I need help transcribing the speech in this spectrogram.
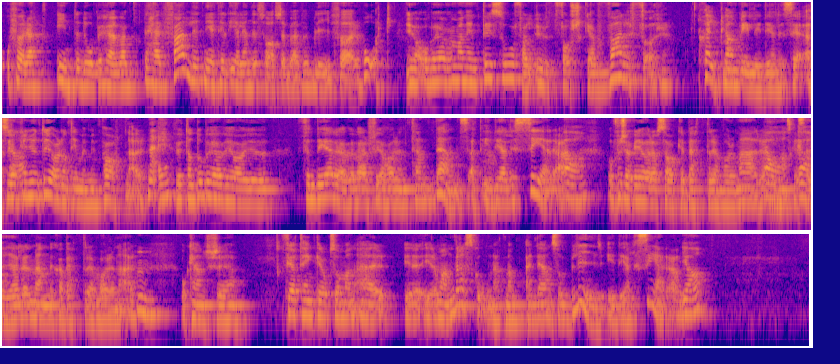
Och för att inte då behöva det här fallet ner till eländesfasen behöver bli för hårt. Ja, och behöver man inte i så fall utforska varför Självklart. man vill idealisera? Alltså jag Ja. kan ju inte göra någonting med min partner. Nej. Utan då behöver jag ju fundera över varför jag har en tendens att idealisera. Ja. Och försöka göra saker bättre än vad de är, eller Ja, man ska ja. säga. Eller en människa bättre än vad den är. Mm. Och kanske... För jag tänker också om man är i, i de andra skorna, att man är den som blir idealiserad.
